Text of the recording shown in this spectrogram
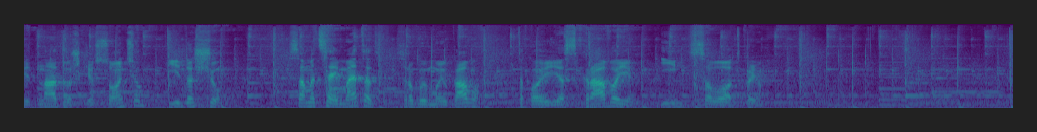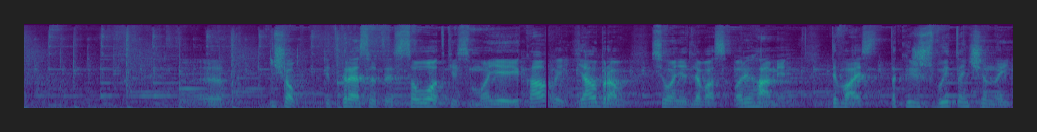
від надлишків сонцю і дощу. Саме цей метод зробив мою каву такою яскравою і солодкою. І щоб підкреслити солодкість моєї кави, я обрав сьогодні для вас орігамі девайс, такий ж витончений,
